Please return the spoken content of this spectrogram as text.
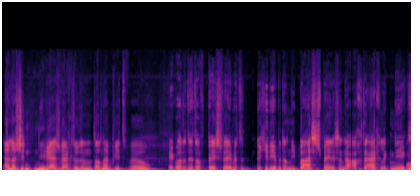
En als je Neres wegdoet, dan, dan heb je het wel... Kijk, we hadden het net over PSV. Met de, weet je, die hebben dan die basisspelers en daarachter eigenlijk niks.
